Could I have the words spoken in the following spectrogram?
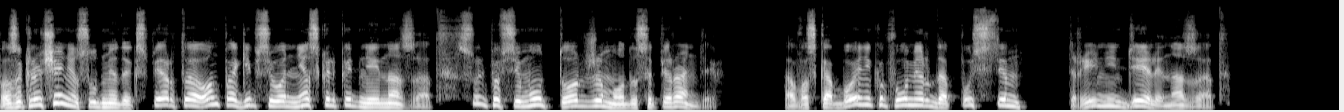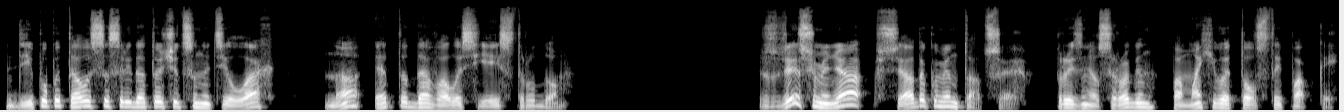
По заключению судмедэксперта, он погиб всего несколько дней назад. Судя по всему, тот же модус операнди. А Воскобойников умер, допустим, три недели назад. Ди попыталась сосредоточиться на телах, но это давалось ей с трудом. «Здесь у меня вся документация», — произнес Робин, помахивая толстой папкой.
